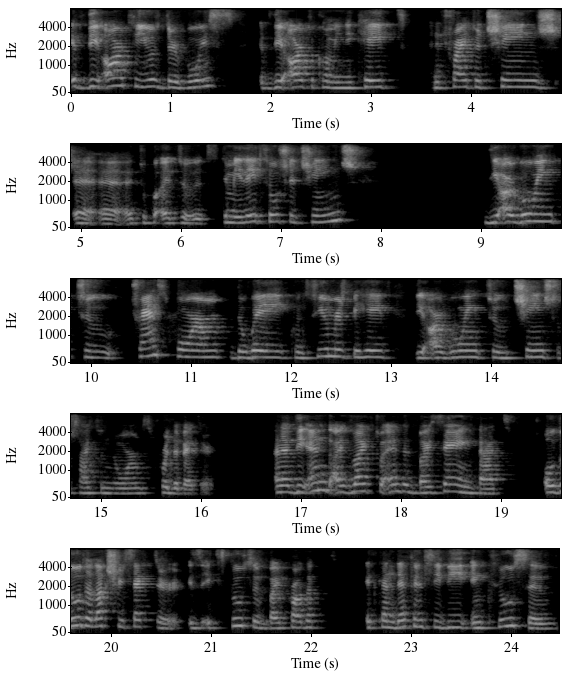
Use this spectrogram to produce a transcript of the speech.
If they are to use their voice, if they are to communicate and try to change, uh, uh, to, uh, to stimulate social change, they are going to transform the way consumers behave. They are going to change societal norms for the better. And at the end, I'd like to end it by saying that although the luxury sector is exclusive by product, it can definitely be inclusive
